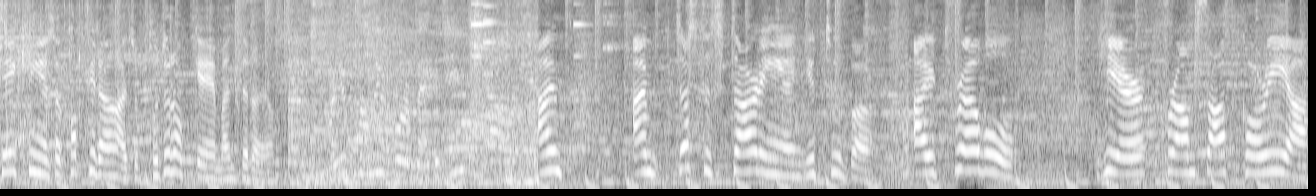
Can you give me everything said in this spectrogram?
쉐이킹해서 커피랑 아주 부드럽게 만들어요. Are you filming for a magazine? I'm I'm just starting a YouTuber. I travel here from South Korea.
